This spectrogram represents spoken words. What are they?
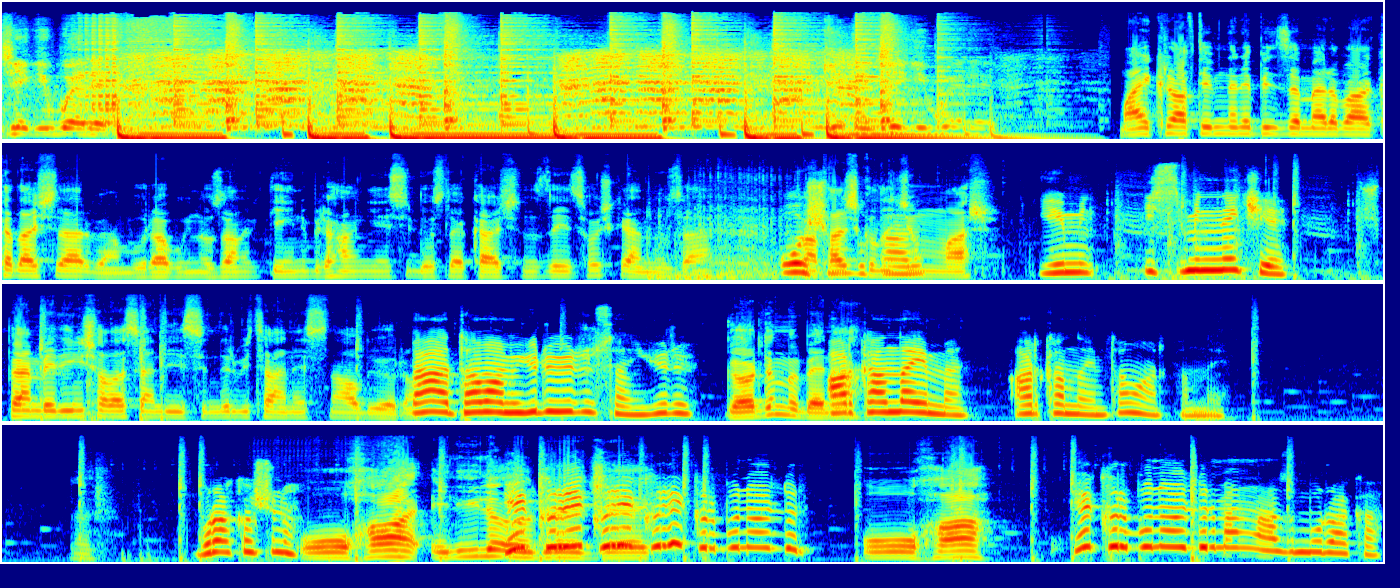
Jiggy with it. Minecraft evinden hepinize merhaba arkadaşlar. Ben Burak. Bugün Ozan Birlikte yeni bir Hangi Yeni videosuyla karşınızdayız. Hoş geldin Ozan. Hoş Taş bulduk kılıcım abi. var. Yemin ismin ne ki? Şu pembe de inşallah sen değilsindir. Bir tanesini alıyorum. Ha tamam yürü yürü sen yürü. Gördün mü beni? Arkandayım ben. Arkandayım tam arkandayım. Dur. Burak şunu. Oha eliyle Hacker öldürecek. hacker hacker hacker bunu öldür. Oha. Hacker bunu öldürmen lazım Burak'a.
